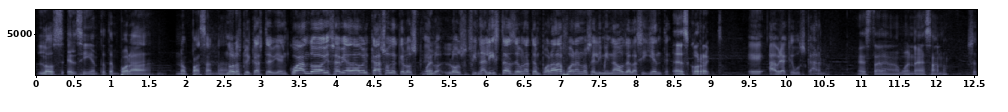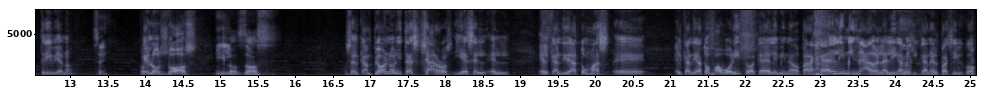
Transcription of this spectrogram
los el siguiente temporada, no pasa nada? no lo explicaste bien. ¿Cuándo se había dado el caso de que los, Bueno. eh, lo- los finalistas de una temporada fueran los eliminados de la siguiente? Es correcto. Eh, habría que buscarlo. Estaría buena esa, ¿no? Esa trivia, ¿no? Sí. Que los dos. Y los dos. O sea, el campeón ahorita es Charros y es el, el- el candidato más. eh, el candidato favorito a quedar eliminado. Para quedar eliminado en la Liga Mexicana del Pacífico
